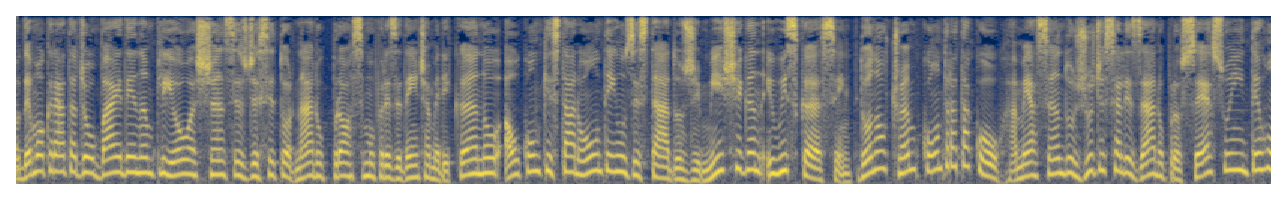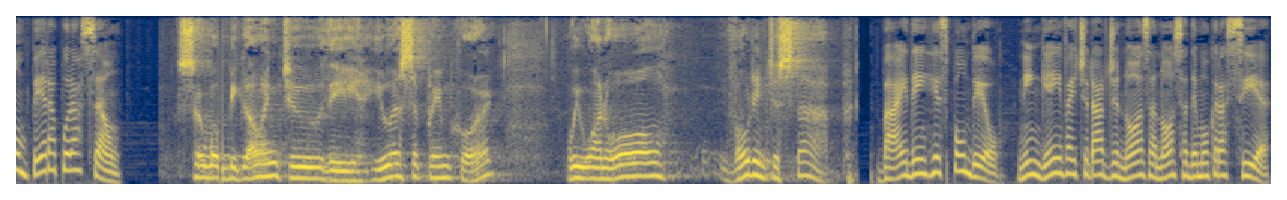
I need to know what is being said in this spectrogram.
O democrata Joe Biden ampliou as chances de se tornar o próximo presidente americano ao conquistar ontem os estados de Michigan e Wisconsin. Donald Trump contra-atacou, ameaçando judicializar o processo e interromper a apuração. So we'll be going to the U.S. Supreme Court. We want all voting to stop. Biden respondeu: Ninguém vai tirar de nós a nossa democracia,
